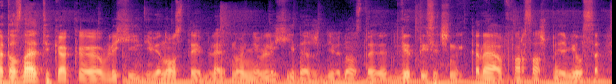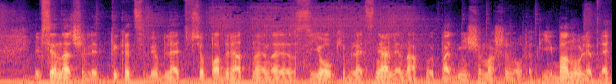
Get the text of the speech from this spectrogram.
Это знаете, как э, в лихие 90-е, блядь, ну не в лихие даже, 90-е, 2000 когда Форсаж появился, и все начали тыкать себе, блядь, все подряд, наверное, с елки, блядь, сняли нахуй, под днище машину вот так ебанули, блядь,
